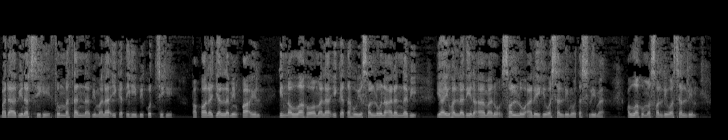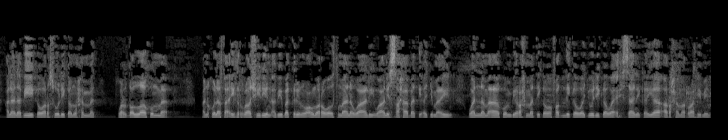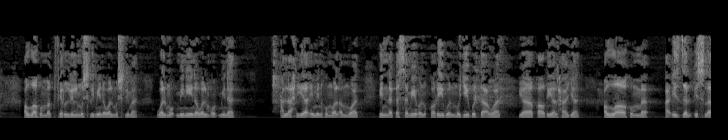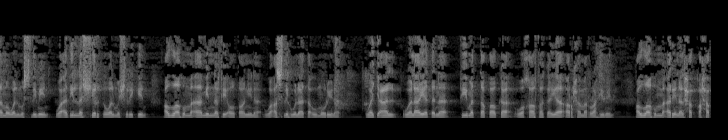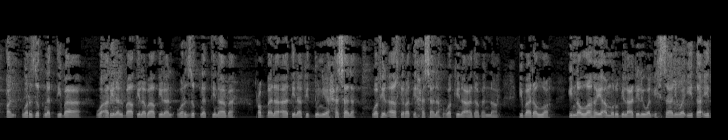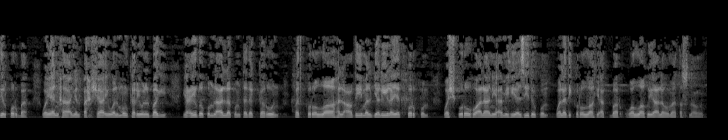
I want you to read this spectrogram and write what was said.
بدأ بنفسه ثم ثنى بملائكته بقدسه فقال جل من قائل إن الله وملائكته يصلون على النبي يا أيها الذين آمنوا صلوا عليه وسلموا تسليما اللهم صل وسلم على نبيك ورسولك محمد. وارض اللهم عن خلفائه الراشدين أبي بكر وعمر وعثمان وعلي وعن الصحابة أجمعين. وأن معكم برحمتك وفضلك وجودك وإحسانك يا أرحم الراحمين. اللهم اغفر للمسلمين والمسلمات والمؤمنين والمؤمنات الأحياء منهم والأموات. إنك سميع قريب مجيب الدعوات. يا قاضي الحاجات. اللهم أعز الإسلام والمسلمين وأذل الشرك والمشركين. اللهم آمنا في أوطاننا وأصلح ولاة أمورنا واجعل ولايتنا فيما اتقاك وخافك يا أرحم الراحمين. اللهم أرنا الحق حقا وارزقنا اتباعه وأرنا الباطل باطلا وارزقنا اجتنابه. ربنا آتنا في الدنيا حسنة وفي الآخرة حسنة وقنا عذاب النار. عباد الله إن الله يأمر بالعدل والإحسان وإيتاء ذي القربى وينهى عن الفحشاء والمنكر والبغي يعظكم لعلكم تذكرون فاذكروا الله العظيم الجليل يذكركم واشكروه على نعمه يزيدكم ولذكر الله أكبر والله يعلم ما تصنعون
